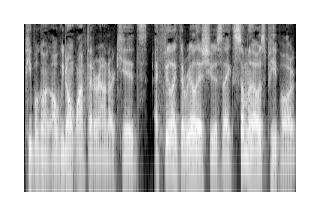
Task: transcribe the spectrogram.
people going, oh, we don't want that around our kids. I feel like the real issue is like some of those people are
